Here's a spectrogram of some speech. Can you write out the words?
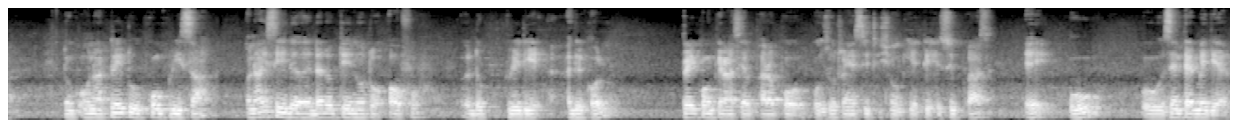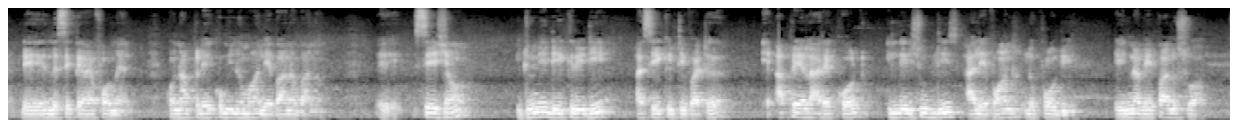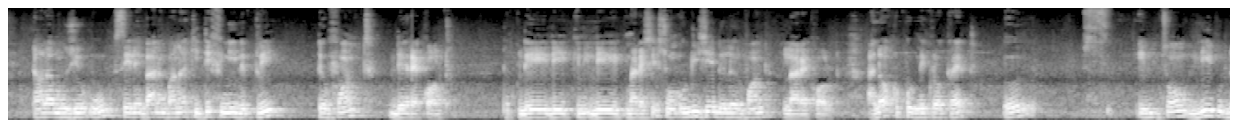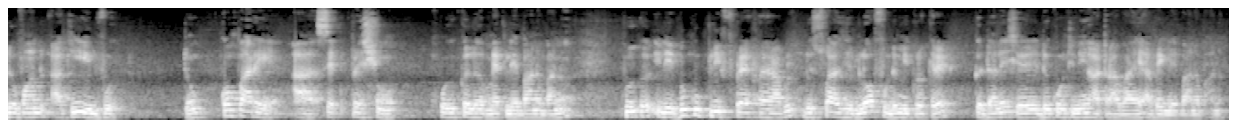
Donc on a très tôt compris ça. On a essayé d'adopter notre offre crédit agricole très concurrentielle par rapport aux autres institutions qui étaient sur place et aux, intermédiaires, les, le secteur informel qu'on appelait communément les bana-bana. Ces gens donnaient des crédits à ces cultivateurs Et après la récolte, ils les obligent à les vendre le produit. Et ils n'avaient pas le choix. Dans la mesure où c'est les banabana qui définissent le prix de vente des récoltes. Donc les, les, les maraîchers sont obligés de leur vendre la récolte. Alors que pour microcrètes, eux, ils sont libres de vendre à qui ils veulent. Donc, comparé à cette pression que leur mettent les banabana, pour eux, il est beaucoup plus préférable de choisir l'offre de microcrédit que d'aller de continuer à travailler avec les banabana.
